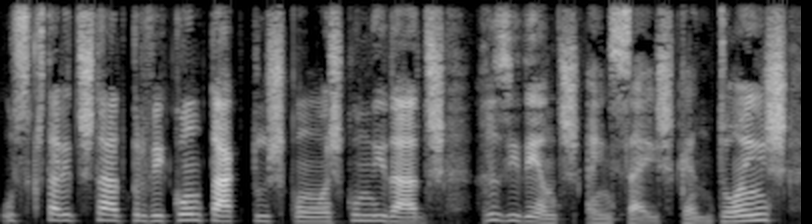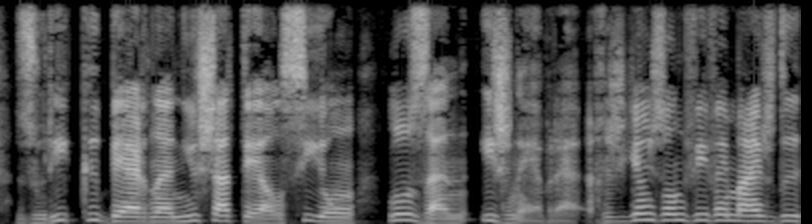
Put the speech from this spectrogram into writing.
o secretário de Estado prevê contactos com as comunidades residentes em seis cantões: Zurique, Berna, Neuchâtel, Sion, Lausanne e Genebra, regiões onde vivem mais de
